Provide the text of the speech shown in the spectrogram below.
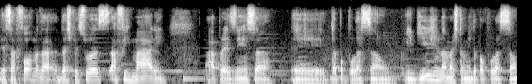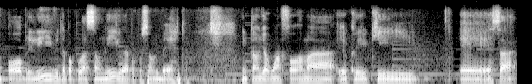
essa forma da, das pessoas afirmarem a presença é, da população indígena, mas também da população pobre, livre, da população negra, da população liberta. Então, de alguma forma, eu creio que é, essa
